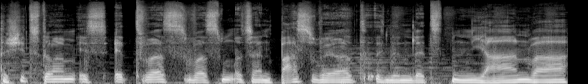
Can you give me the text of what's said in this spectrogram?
der Shitstorm ist etwas, was so ein Buzzword in den letzten Jahren war,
